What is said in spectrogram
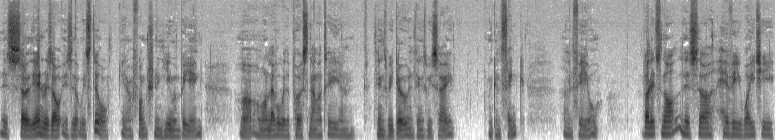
This, so the end result is that we're still, you know, a functioning human being on one level with a personality and things we do and things we say. We can think and feel, but it's not this uh, heavy, weighty,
